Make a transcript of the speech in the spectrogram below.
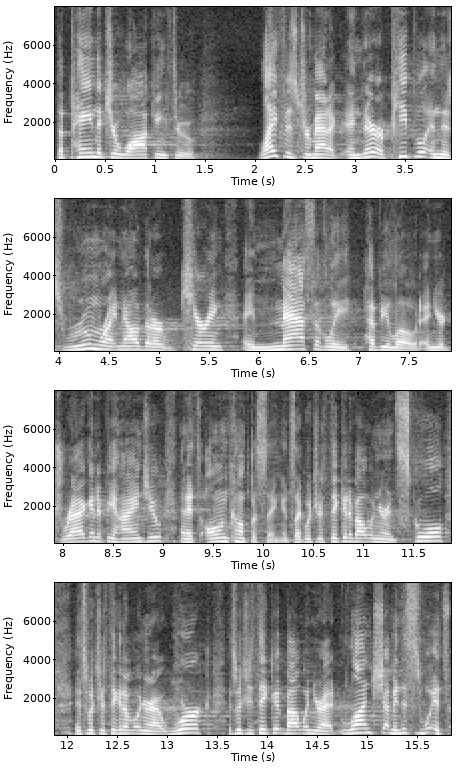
the pain that you're walking through. Life is dramatic, and there are people in this room right now that are carrying a massively heavy load, and you're dragging it behind you, and it's all encompassing. It's like what you're thinking about when you're in school, it's what you're thinking about when you're at work, it's what you think about when you're at lunch. I mean, this is it's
